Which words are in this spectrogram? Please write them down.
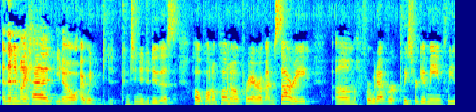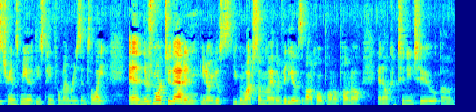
and then in my head, you know, I would d- continue to do this Ho'oponopono prayer of I'm sorry um, for whatever. Please forgive me. Please transmute these painful memories into light. And there's more to that, and you know, you'll you can watch some of my other videos about Ho'oponopono, and I'll continue to um,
